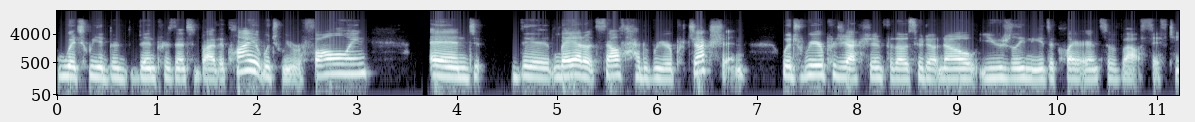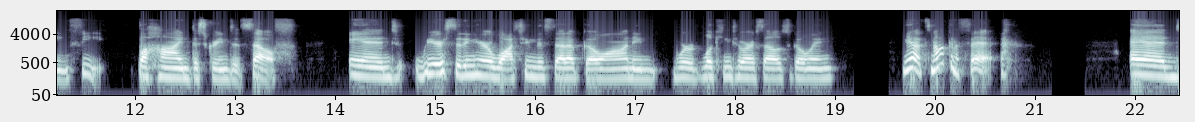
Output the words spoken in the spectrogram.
which we had been presented by the client which we were following and the layout itself had rear projection which rear projection for those who don't know usually needs a clearance of about 15 feet behind the screens itself and we're sitting here watching this setup go on and we're looking to ourselves going yeah it's not going to fit and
